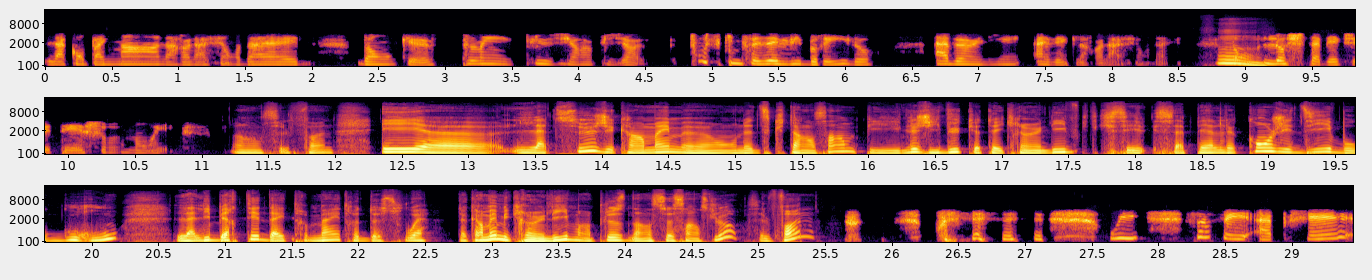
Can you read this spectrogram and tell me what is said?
l'accompagnement, la relation d'aide, donc euh, plein, plusieurs, plusieurs. Tout ce qui me faisait vibrer là, avait un lien avec la relation d'aide. Donc hmm. là, je savais que j'étais sur mon X. Oh, c'est le fun. Et euh, là-dessus, j'ai quand même, euh, on a discuté ensemble, puis là, j'ai vu que tu as écrit un livre qui s'appelle Congédier vos gourous, la liberté d'être maître de soi. Tu as quand même écrit un livre en plus dans ce sens-là. C'est le fun? oui, ça c'est après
